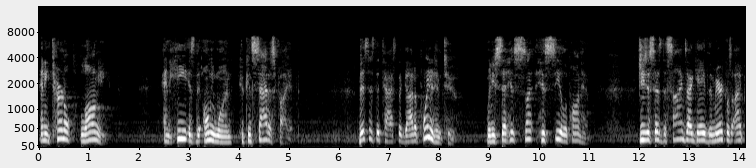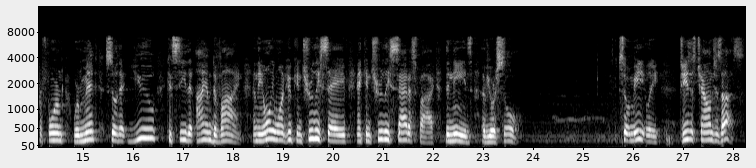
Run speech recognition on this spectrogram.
an eternal longing. And He is the only one who can satisfy it. This is the task that God appointed him to when He set His, his seal upon him. Jesus says, The signs I gave, the miracles I performed were meant so that you could see that I am divine and the only one who can truly save and can truly satisfy the needs of your soul. So immediately, Jesus challenges us.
